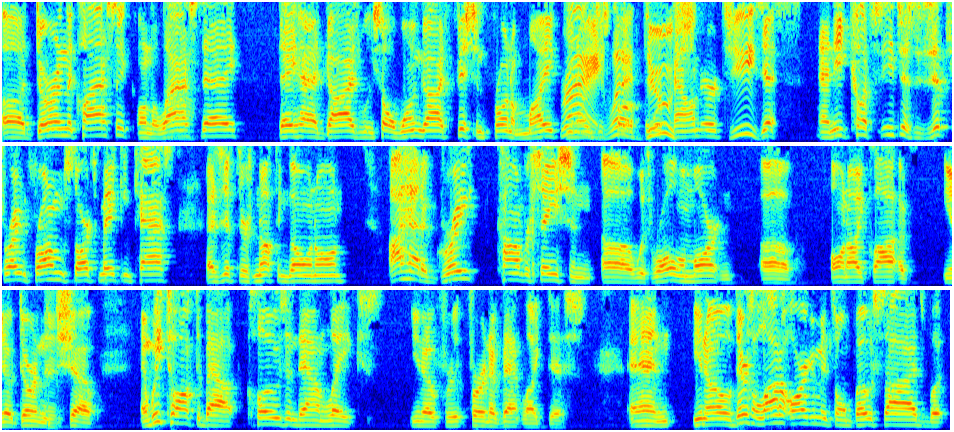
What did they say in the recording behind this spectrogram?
uh, during the classic on the last day. They had guys. We saw one guy fish in front of Mike. You know, Right. just what caught a douche! pounder. Jesus. And he cuts. He just zips right in front of him, starts making casts as if there's nothing going on. I had a great conversation uh, with Roland Martin uh, on Ike Live, you know, during the show, and we talked about closing down lakes, you know, for for an event like this. And you know, there's a lot of arguments on both sides, but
